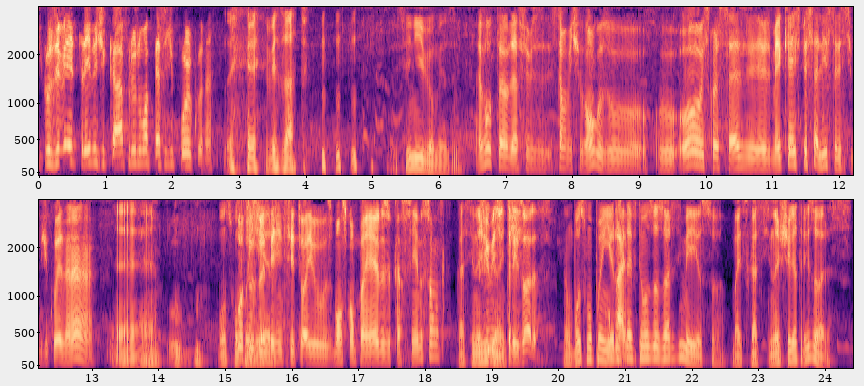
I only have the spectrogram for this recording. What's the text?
Inclusive, ele treina o DiCaprio numa peça de porco, né? É, exato. Esse nível mesmo. Aí, voltando a filmes extremamente longos, o, o, o Scorsese ele meio que é especialista nesse tipo de coisa, né? É. Bons Outros dois que a companheiros. gente citou aí, os Bons Companheiros e o Cassino, são Cassino é filmes de gigante. três horas. Não, Bons Companheiros deve ter umas duas horas e meia só. Mas Cassino chega a três horas.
